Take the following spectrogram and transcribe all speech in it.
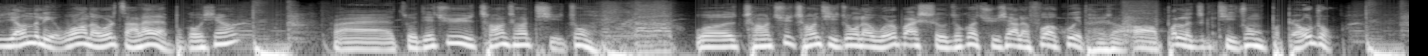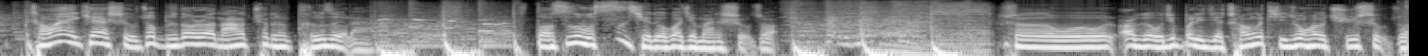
赢的脸忘了，我说咋了？不高兴？哎，昨天去称称体重，我称去称体重了，我说把手镯快取下来放柜台上啊，不了这个体重不标准。称完一看手镯，不知道让哪个缺德人偷走了。当时我四千多块钱买的手镯，是我二哥我就不理解，称个体重还要取手镯，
